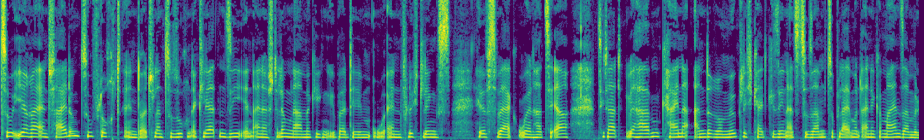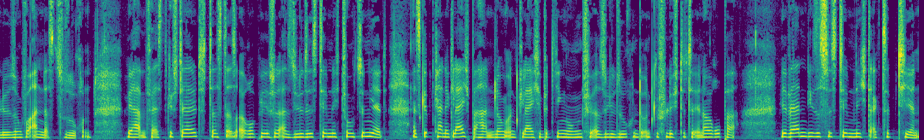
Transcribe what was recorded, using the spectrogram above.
Zu ihrer Entscheidung, Zuflucht in Deutschland zu suchen, erklärten sie in einer Stellungnahme gegenüber dem UN-Flüchtlingshilfswerk UNHCR, Zitat, wir haben keine andere Möglichkeit gesehen, als zusammenzubleiben und eine gemeinsame Lösung woanders zu suchen. Wir haben festgestellt, dass das europäische Asylsystem nicht funktioniert. Es gibt keine Gleichbehandlung und gleiche Bedingungen für Asylsuchende und Geflüchtete in Europa. Wir werden dieses System nicht akzeptieren.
